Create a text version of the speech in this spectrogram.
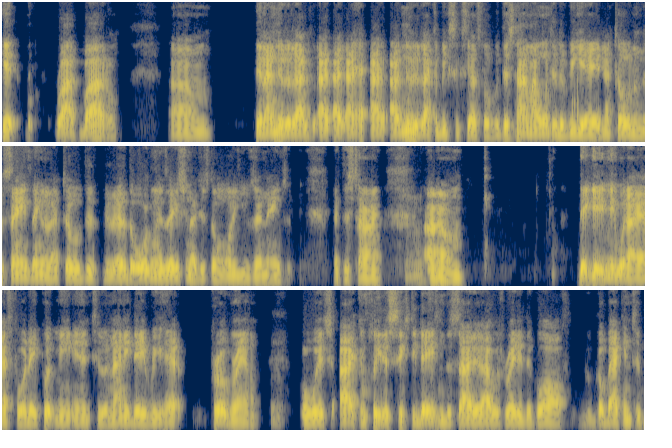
hit rock bottom. Um, then I knew that I, I I, I knew that I could be successful. But this time I went to the VA and I told them the same thing that I told the, the other organization. I just don't want to use their names at this time. Mm-hmm. Um, they gave me what I asked for. They put me into a 90 day rehab program mm-hmm. For which I completed 60 days and decided I was ready to go off, go back into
